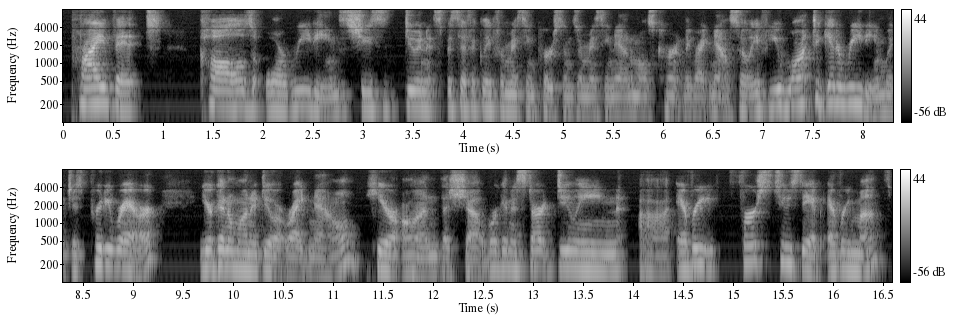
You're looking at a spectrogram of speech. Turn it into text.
private calls or readings. She's doing it specifically for missing persons or missing animals currently right now. So if you want to get a reading, which is pretty rare, you're going to want to do it right now here on the show. We're going to start doing uh, every first Tuesday of every month.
